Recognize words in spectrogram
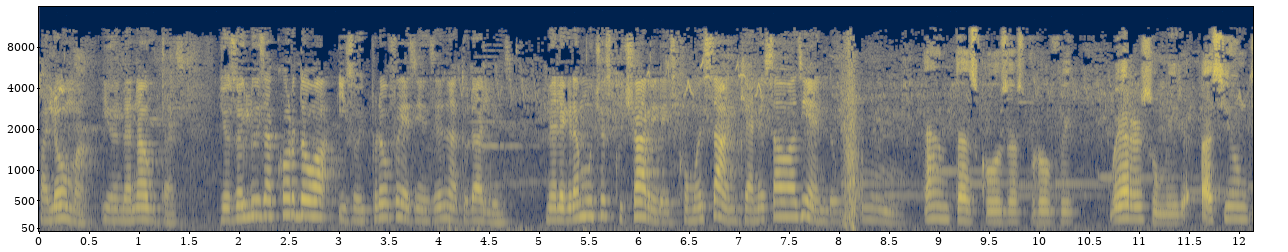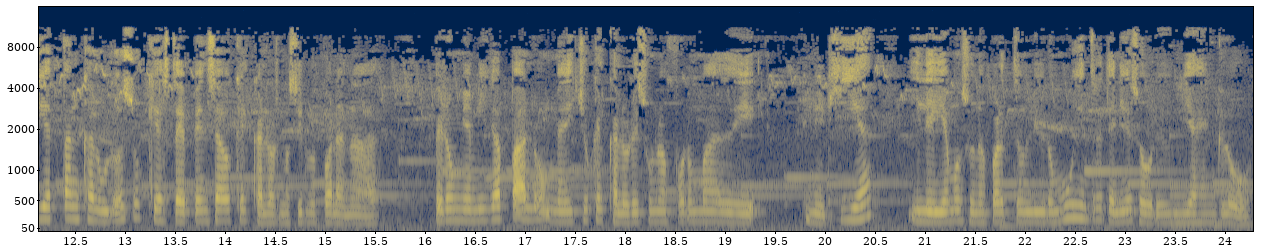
Paloma y Ondanautas. Yo soy Luisa Córdoba y soy profe de Ciencias Naturales. Me alegra mucho escucharles. ¿Cómo están? ¿Qué han estado haciendo? Mm, tantas cosas, profe. Voy a resumir. Ha sido un día tan caluroso que hasta he pensado que el calor no sirve para nada. Pero mi amiga Palo me ha dicho que el calor es una forma de energía y leíamos una parte de un libro muy entretenido sobre un viaje en globo.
